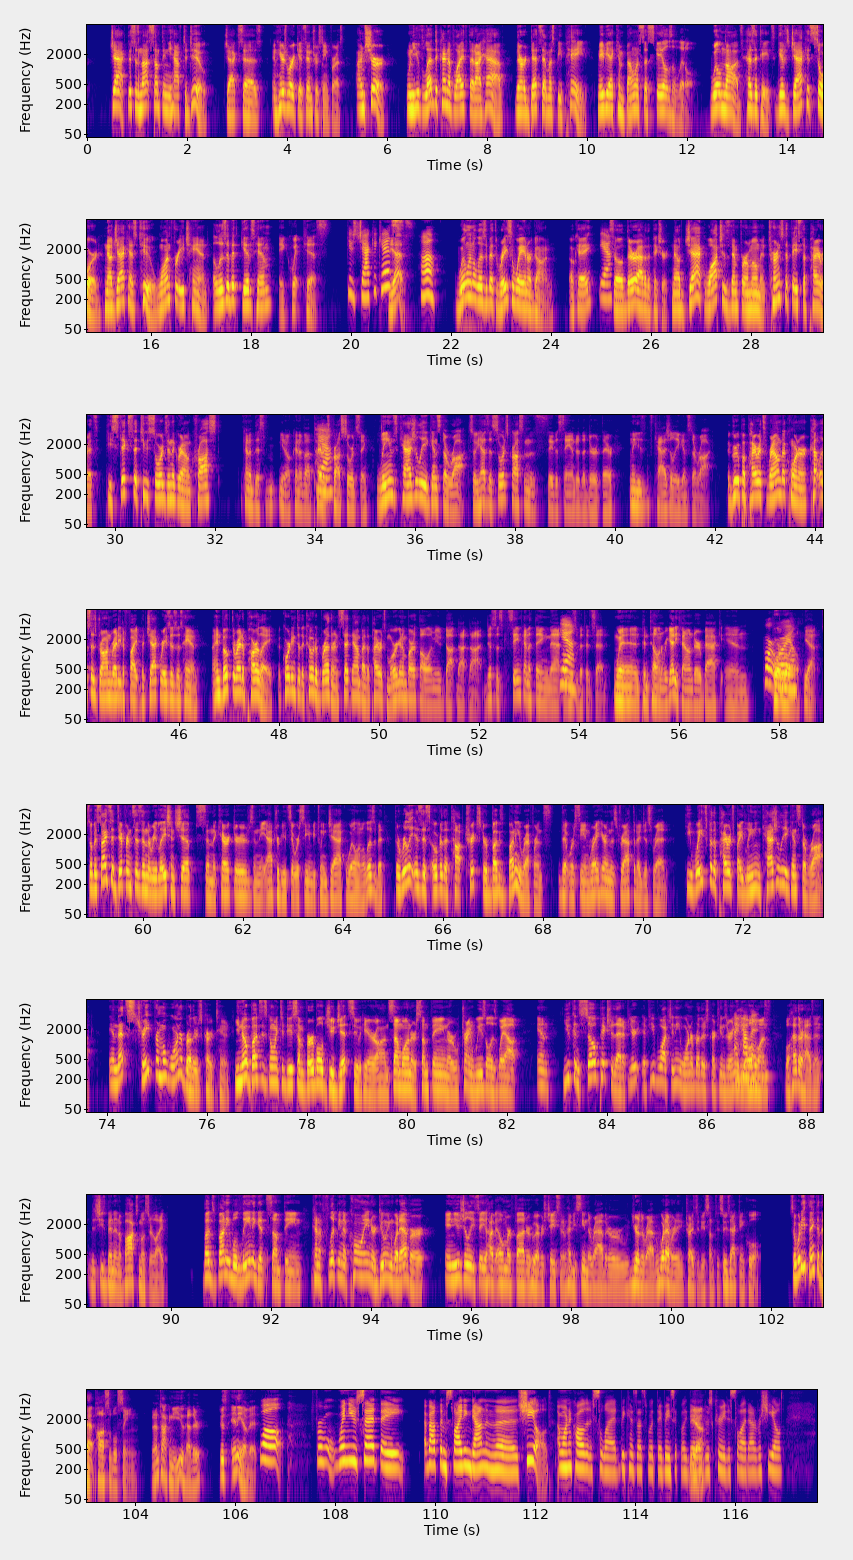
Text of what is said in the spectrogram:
Jack, this is not something you have to do. Jack says, and here's where it gets interesting for us I'm sure. When you've led the kind of life that I have, there are debts that must be paid. Maybe I can balance the scales a little. Will nods, hesitates, gives Jack his sword. Now Jack has two, one for each hand. Elizabeth gives him a quick kiss. Gives Jack a kiss? Yes. Huh. Will and Elizabeth race away and are gone. Okay? Yeah. So they're out of the picture. Now Jack watches them for a moment, turns to face the pirates. He sticks the two swords in the ground, crossed, kind of this, you know, kind of a pirates Yeah. cross swords thing. Leans casually against a rock. So he has his swords crossed in the, say, the sand or the dirt there. Leans casually against a rock. A group of pirates round a corner. Cutlass is drawn, ready to fight, but Jack raises his hand. I invoke the right of parley, according to the code of brethren set down by the pirates Morgan and Bartholomew. Dot dot dot. Just the same kind of thing that Yeah. Elizabeth had said when Pintel and Ragetti found her back in Port, Port Royal. Royal. Yeah. So besides the differences in the relationships and the characters and the attributes that we're seeing between Jack, Will, and Elizabeth, there really is this over the top trickster Bugs Bunny reference that we're seeing right here in this draft that I just read. He waits for the pirates by leaning casually against a rock. And that's straight from a Warner Brothers cartoon. You know, Bugs is going to do some verbal jujitsu here on someone or something, or try and weasel his way out. And you can so picture that if you're if you've watched any Warner Brothers cartoons or any I of the old haven't. ones, well, Heather hasn't, but she's been in a box most of her life. Bugs Bunny will lean against something, kind of flipping a coin or doing whatever. And usually, say you have Elmer Fudd or whoever's chasing him, have you seen the rabbit or you're the rabbit, whatever, and he tries to do something. So he's acting cool. So, what do you think of that possible scene? And I'm talking to you, Heather. Just any of it. Well, for when you said they about them sliding down in the shield, I want to call it a sled because that's what they basically did Yeah. was create a sled out of a shield.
